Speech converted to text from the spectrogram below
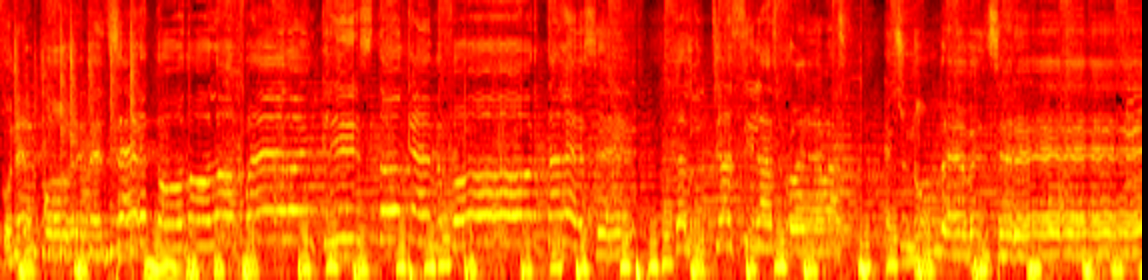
con Él podré vencer. Todo lo puedo en Cristo que me fortalece. Las luchas y las pruebas, en su nombre venceré.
